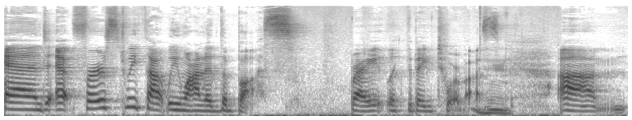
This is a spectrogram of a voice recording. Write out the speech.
And at first, we thought we wanted the bus right? Like the big tour bus. Um,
